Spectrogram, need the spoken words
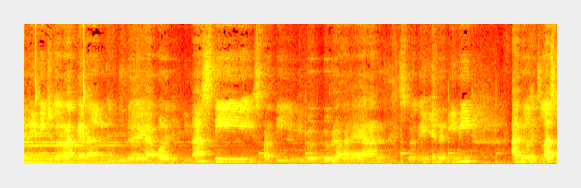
dan ini juga erat kaitannya dengan budaya politik dinasti seperti di beberapa daerah dan lain sebagainya. Dan ini adalah jelas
